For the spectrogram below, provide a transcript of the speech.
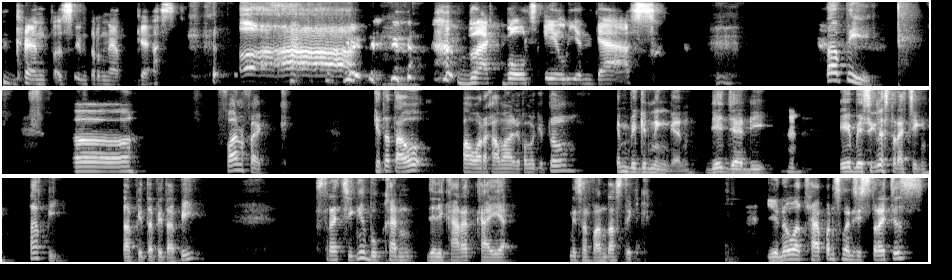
Grant us internet gas. Ah! Black Bolt's alien gas. Tapi, eh fun fact, kita tahu power Kamala di komik itu in beginning kan, dia jadi, Hmm. ya basically stretching. Tapi, tapi, tapi, tapi, stretchingnya bukan jadi karet kayak Mr. Fantastic. You know what happens when she stretches?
